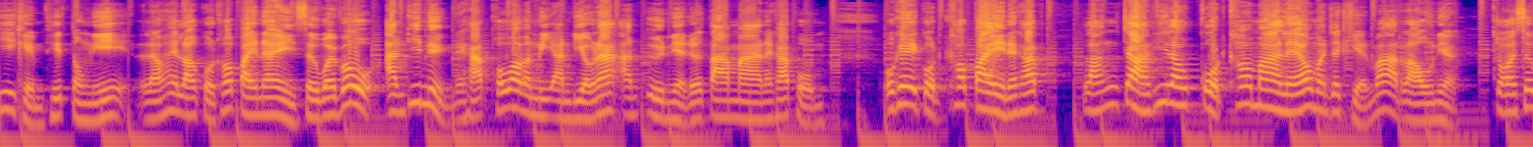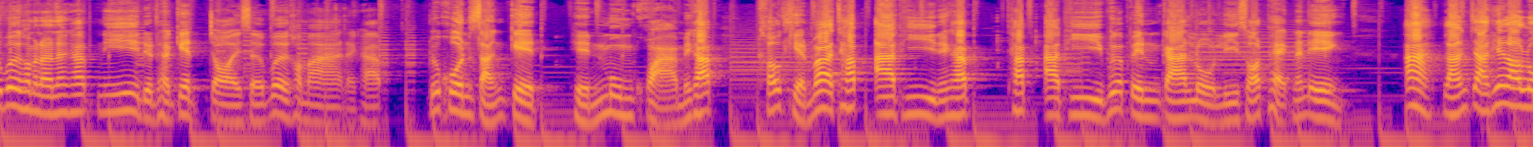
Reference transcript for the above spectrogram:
ที่เข็มทิศตรงนี้ แล้วให้เรากดเข้าไปใน Survival อันที่หนึ่งนะครับเพราะว่ามันมีอันเดียวนะอันอื่นเนี่ยเดี๋ยวตามมานะครับผมโอเคกดเข้าไปนะครับ หลังจากที่เรากดเข้ามาแล้วมันจะเขียนว่าเราเนี่ยจอยเซิร์ฟเวอร์เข้ามาแล้วนะครับนี่เดี๋ยวทาร์เก็ตจอยเซิร์ฟเวอร์เข้ามานะครับทุกคนสังเกตเห็นมุมขวาไหมครับเขาเขียนว่าทับ RP นะครับทับ RP เพื่อเป็นการโหลด Resource Pack นั่นเองอะหลังจากที่เราโหล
